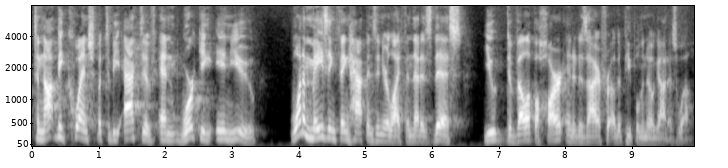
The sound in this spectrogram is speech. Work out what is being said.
to not be quenched, but to be active and working in you, one amazing thing happens in your life, and that is this you develop a heart and a desire for other people to know God as well.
